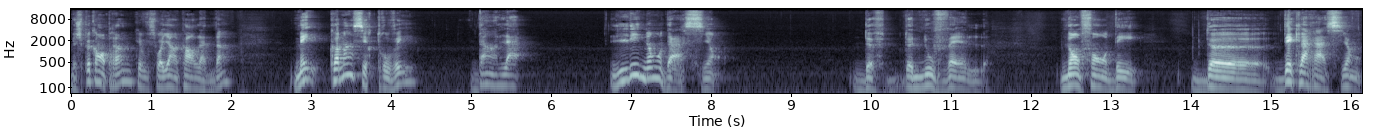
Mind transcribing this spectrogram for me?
Mais je peux comprendre que vous soyez encore là-dedans. Mais comment s'y retrouver dans la l'inondation de, nouvelles non fondées, de déclarations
